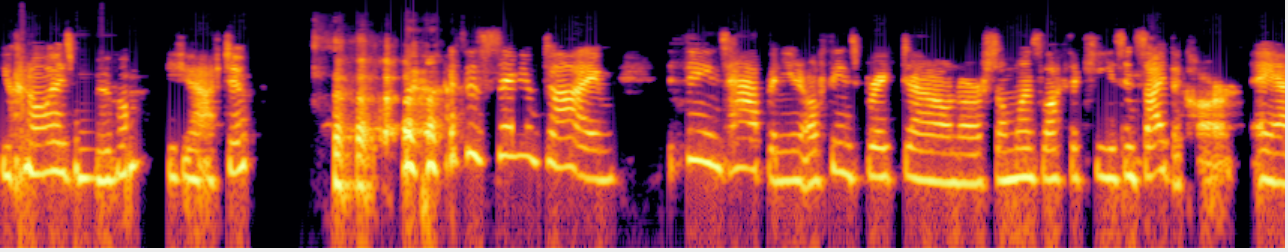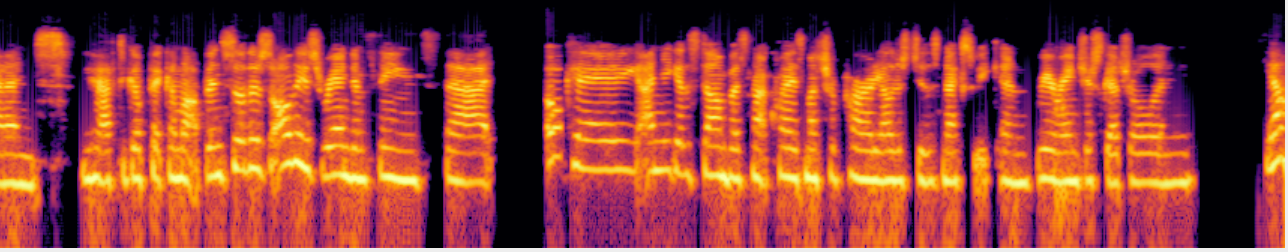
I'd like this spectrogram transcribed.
you can always move them if you have to. At the same time, things happen, you know, things break down or someone's locked their keys inside the car and you have to go pick them up. And so there's all these random things that, okay, I need to get this done, but it's not quite as much of a priority. I'll just do this next week and rearrange your schedule. And yeah,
